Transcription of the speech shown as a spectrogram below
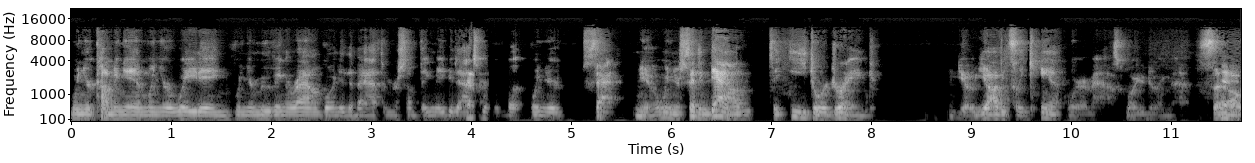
when you're coming in, when you're waiting, when you're moving around, going to the bathroom or something, maybe that's when, when you're sat, you know, when you're sitting down to eat or drink, you know you obviously can't wear a mask while you're doing that so yeah.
